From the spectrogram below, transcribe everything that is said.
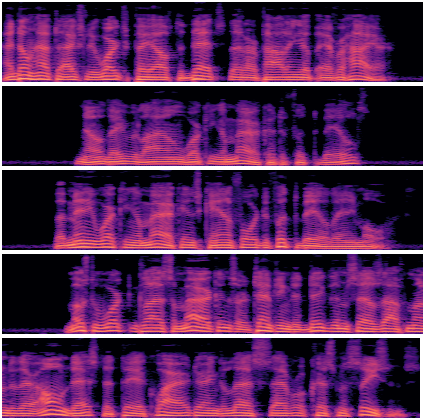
and don't have to actually work to pay off the debts that are piling up ever higher. No, they rely on working America to foot the bills. But many working Americans can't afford to foot the bill anymore. Most of working class Americans are attempting to dig themselves out from under their own debts that they acquired during the last several Christmas seasons.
